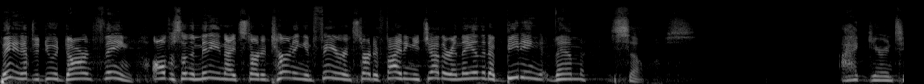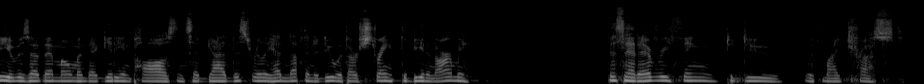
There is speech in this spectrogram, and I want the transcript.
they didn't have to do a darn thing. All of a sudden the midianites started turning in fear and started fighting each other and they ended up beating themselves. I guarantee it was at that moment that gideon paused and said god this really had nothing to do with our strength to beat an army. This had everything to do with my trust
